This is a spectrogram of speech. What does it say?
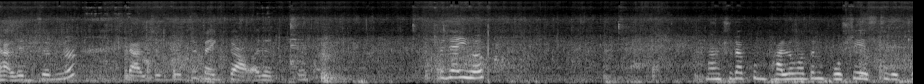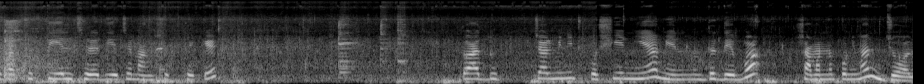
ডালের জন্য। ডাল সেদ্ধ হচ্ছে, তাই একটু আওয়াজ হচ্ছে। তো যাই হোক মাংসটা খুব ভালো মতন কষে এসছে, দেখতে পাচ্ছ, তেল ছেড়ে দিয়েছে মাংসের থেকে। তো আর দু চার মিনিট কষিয়ে নিয়ে আমি এর মধ্যে দেবো সামান্য পরিমাণ জল।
